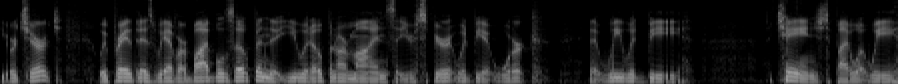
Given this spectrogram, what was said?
your church. We pray that as we have our Bibles open, that you would open our minds, that your spirit would be at work, that we would be changed by what we,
